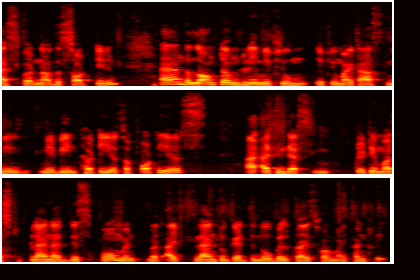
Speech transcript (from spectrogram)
as per now, the short term and the long-term dream, if you if you might ask me, maybe in 30 years or 40 years, I, I think that's pretty much to plan at this moment. But I plan to get the Nobel Prize for my country.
